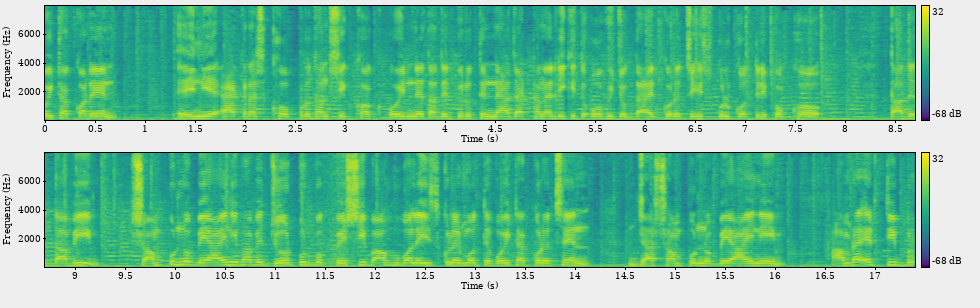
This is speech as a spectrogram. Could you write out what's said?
বৈঠক করেন। এই নিয়ে একরাশ ক্ষোভ প্রধান শিক্ষক ওই নেতাদের বিরুদ্ধে নেজার থানায় লিখিত অভিযোগ দায়ের করেছে স্কুল কর্তৃপক্ষ। তাদের দাবি, সম্পূর্ণ বেআইনিভাবে জোরপূর্বক পেশি বাহুবলে স্কুলের মধ্যে বৈঠক করেছেন, যা সম্পূর্ণ বেআইনি। আমরা এর তীব্র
